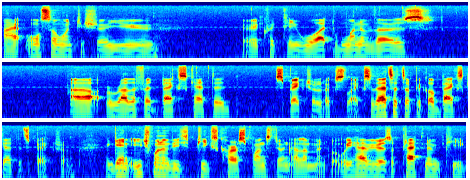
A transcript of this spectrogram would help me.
I also want to show you very quickly what one of those uh, Rutherford backscattered spectra looks like. So that's a typical backscattered spectrum. Again, each one of these peaks corresponds to an element. What we have here is a platinum peak,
